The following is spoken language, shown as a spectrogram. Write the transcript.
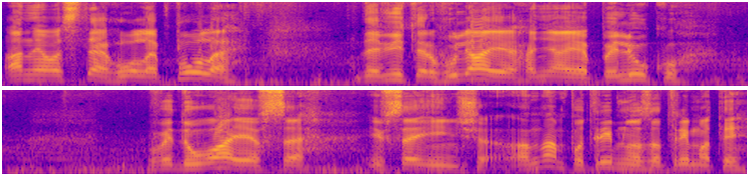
а не ось те голе поле, де вітер гуляє, ганяє пилюку, видуває все і все інше. А нам потрібно затримати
